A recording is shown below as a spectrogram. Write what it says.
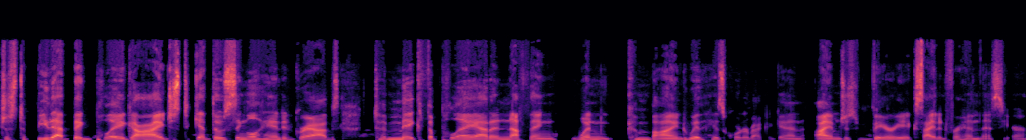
just to be that big play guy, just to get those single handed grabs, to make the play out of nothing when combined with his quarterback again. I am just very excited for him this year.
